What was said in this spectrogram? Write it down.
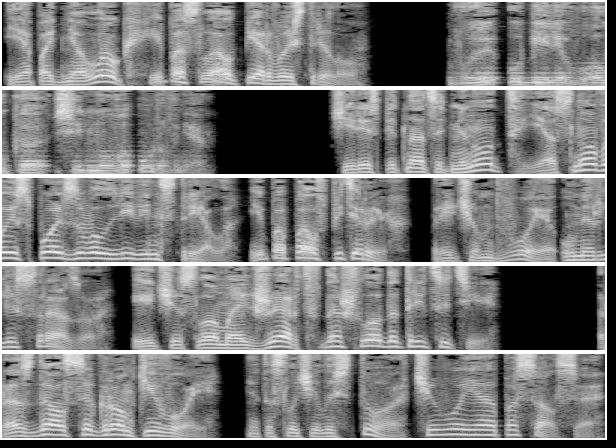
Я поднял лук и послал первую стрелу. «Вы убили волка седьмого уровня». Через пятнадцать минут я снова использовал ливень стрел и попал в пятерых, причем двое умерли сразу, и число моих жертв дошло до тридцати. Раздался громкий вой. Это случилось то, чего я опасался.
